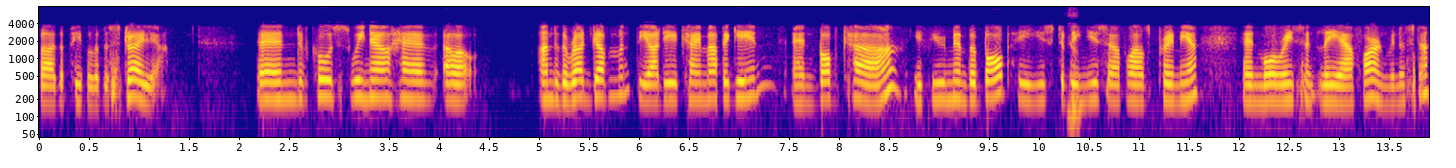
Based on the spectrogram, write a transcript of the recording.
by the people of Australia. And of course, we now have, uh, under the Rudd government, the idea came up again. And Bob Carr, if you remember Bob, he used to be yep. New South Wales Premier and more recently our Foreign Minister.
